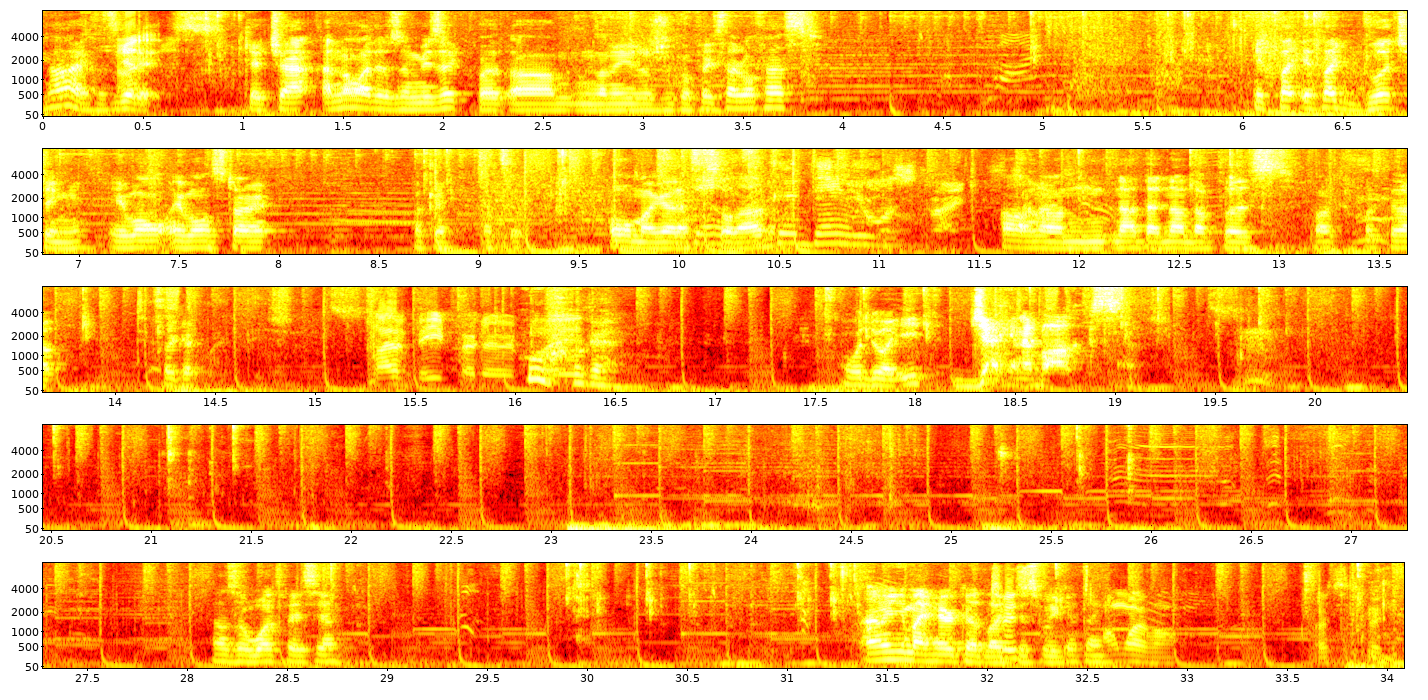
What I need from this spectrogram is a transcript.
Nice, let's get it. Okay, chat. I don't know why there's no music, but um, let me just go fix that real fast. It's like it's like glitching. It won't it won't start. Okay, that's it. Oh my god, that's so loud. good day, Lee. Oh no, not that, not that first. Fuck, fuck that up. It's okay. I have beat for the Whew, okay. What do I eat? Jack in a box. How's a what face, yeah. I'm gonna get my haircut like this week, I think. Oh my god. That's good.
